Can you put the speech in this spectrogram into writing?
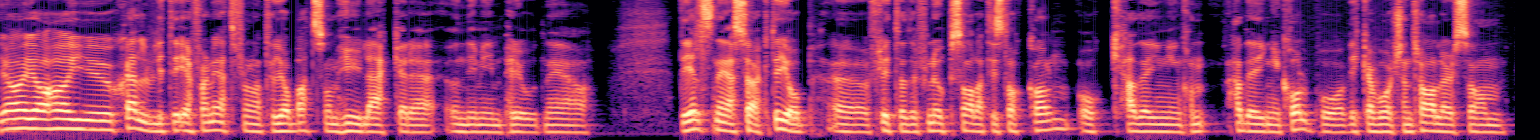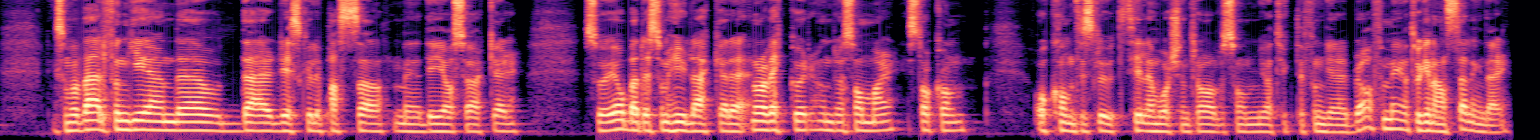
Ja, jag har ju själv lite erfarenhet från att ha jobbat som hyrläkare under min period när jag Dels när jag sökte jobb, eh, flyttade från Uppsala till Stockholm och hade ingen, hade ingen koll på vilka vårdcentraler som liksom var välfungerande och där det skulle passa med det jag söker. Så jag jobbade som hyrläkare några veckor under en sommar i Stockholm och kom till slut till en vårdcentral som jag tyckte fungerade bra för mig och tog en anställning där.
